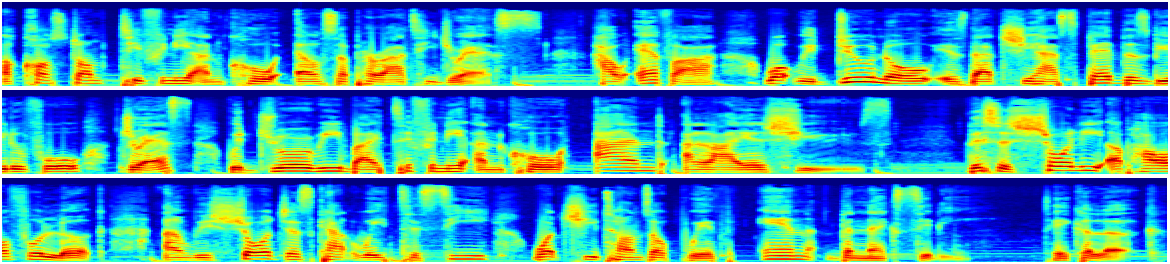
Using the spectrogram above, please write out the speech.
a custom Tiffany & Co. Elsa Peretti dress. However, what we do know is that she has paired this beautiful dress with jewelry by Tiffany & Co. and Alaïa shoes. This is surely a powerful look and we sure just can't wait to see what she turns up with in the next city. Take a look.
